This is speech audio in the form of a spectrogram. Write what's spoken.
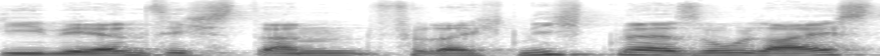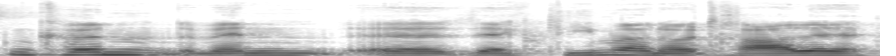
die werden sich dann vielleicht nicht mehr so leisten können, wenn äh, der klimaneutrale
